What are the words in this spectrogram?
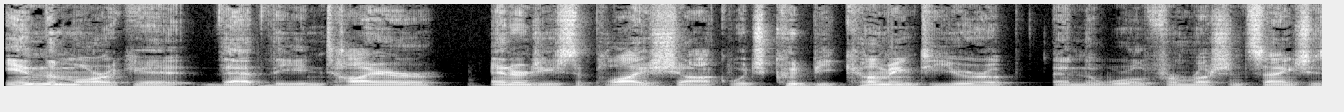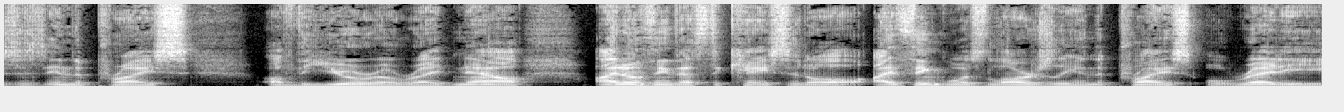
in the market that the entire energy supply shock, which could be coming to Europe and the world from Russian sanctions, is in the price of the euro right now. I don't think that's the case at all. I think what's largely in the price already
